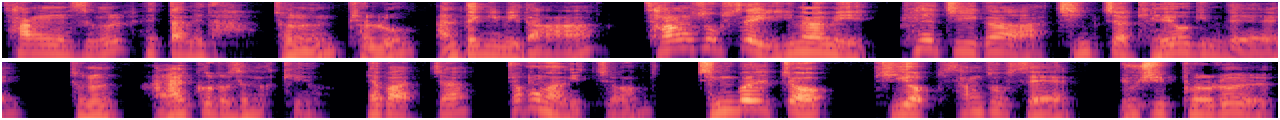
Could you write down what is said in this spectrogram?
상승을 했답니다. 저는 별로 안 땡깁니다. 상속세 인하 및 폐지가 진짜 개혁인데 저는 안 할 거로 생각해요. 해봤자 조금 하겠죠. 징벌적 기업 상속세 60%를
